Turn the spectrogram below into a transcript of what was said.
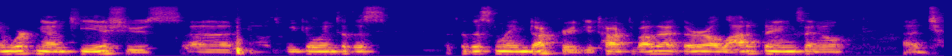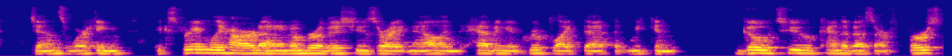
and working on key issues. Uh, you know, as we go into this to this lame duck grade, you talked about that. There are a lot of things. I know uh, Jen's working extremely hard on a number of issues right now, and having a group like that that we can go to kind of as our first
